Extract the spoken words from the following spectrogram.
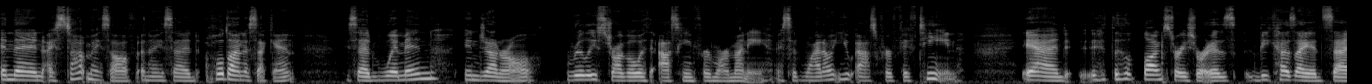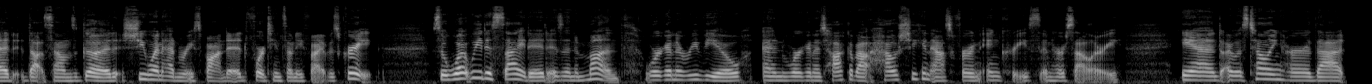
And then I stopped myself and I said, "Hold on a second. I said, "Women in general really struggle with asking for more money." I said, "Why don't you ask for 15?" And the long story short is because I had said that sounds good, she went ahead and responded 1475 is great. So, what we decided is in a month, we're going to review and we're going to talk about how she can ask for an increase in her salary. And I was telling her that,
